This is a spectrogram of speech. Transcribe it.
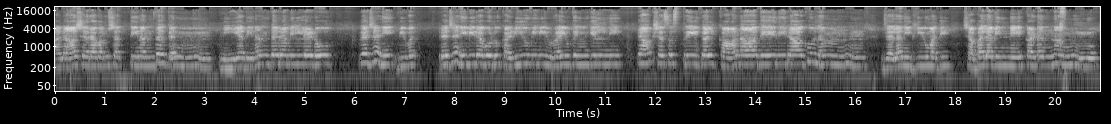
അനാശരവം ശക്തിനന്ദകൻ നീയതിനന്തരമില്ലടോ. രജനി വിവ രജനി വിരവൊടു കഴിയുമിനി ഉറയുകെങ്കിൽ നീ രാക്ഷസ സ്ത്രീകൾ കാണാതെ നിരാകുലം. ജലനിധിയുമതി ശബലമിന്നെ കടന്നങ്ങു.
